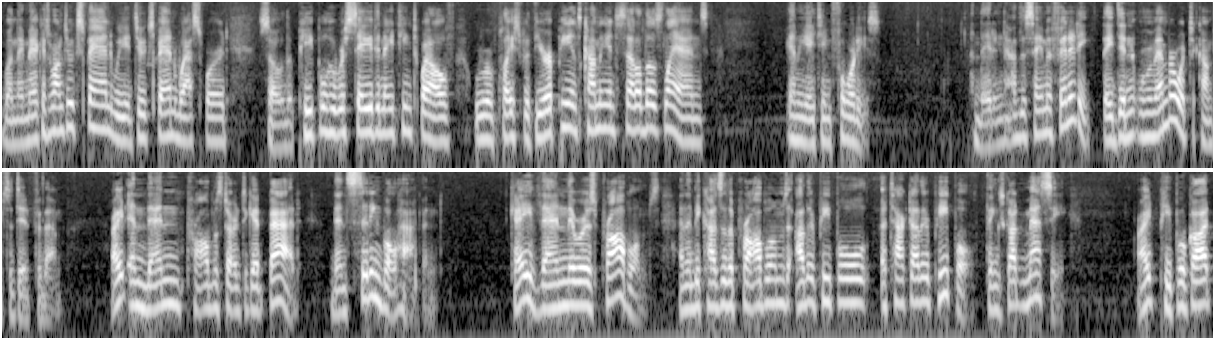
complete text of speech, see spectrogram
when the Americans wanted to expand, we had to expand westward. So the people who were saved in 1812 were replaced with Europeans coming in to settle those lands in the 1840s. And they didn't have the same affinity. They didn't remember what Tecumseh did for them. Right? And then problems started to get bad. Then Sitting Bull happened. Okay, then there was problems. And then because of the problems, other people attacked other people. Things got messy. Right? People got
